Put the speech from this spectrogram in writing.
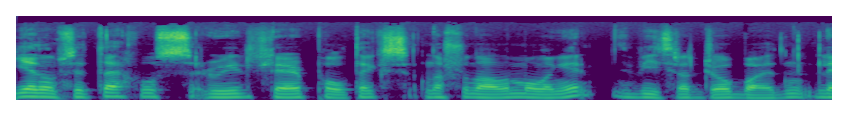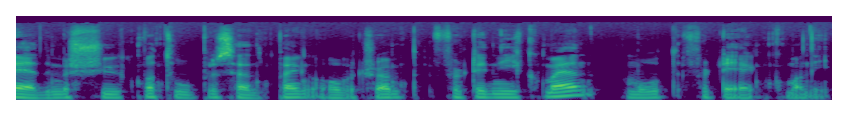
Gjennomsnittet hos Real Clear Politics nasjonale målinger viser at Joe Biden leder med 7,2 prosentpoeng over Trump 49,1 mot 41,9.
